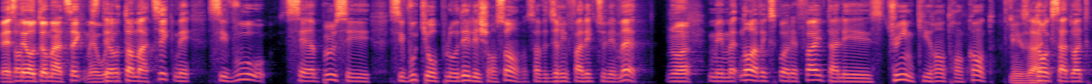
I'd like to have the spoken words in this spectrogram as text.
Mais c'était automatique, mais C'était oui. automatique, mais c'est vous, c'est un peu, c'est c'est vous qui uploadez les chansons. Ça veut dire qu'il fallait que tu les mettes. Ouais. Mais maintenant, avec Spotify, tu as les streams qui rentrent en compte. Exact. Donc, ça doit, être,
